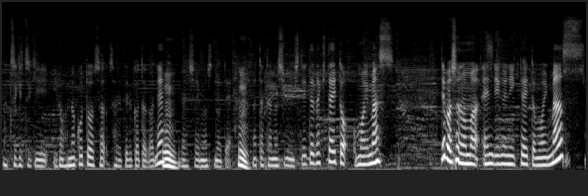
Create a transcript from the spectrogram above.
まあ次々いろんなことをさされてる方がね、うん。いらっしゃいますので、うん。また楽しみにしていただきたいと思います。ではそのままエンディングに行きたいと思います。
